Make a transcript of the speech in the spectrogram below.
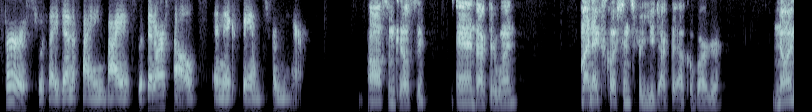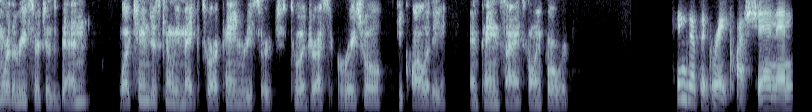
first with identifying bias within ourselves and expands from there. Awesome, Kelsey and Dr. Nguyen. My next question is for you, Dr. Eckelbarger. Knowing where the research has been, what changes can we make to our pain research to address racial equality in pain science going forward? I think that's a great question. And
